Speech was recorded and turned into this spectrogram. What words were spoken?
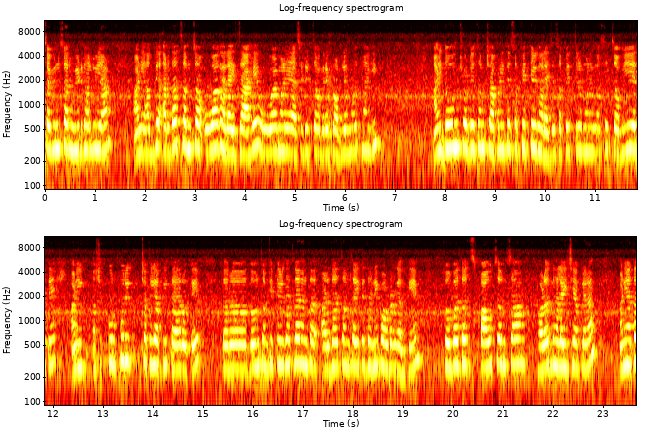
चवीनुसार मीठ घालूया. आणि अगदी अर्धा चमचा ओवा घालायचा आहे. ओव्यामुळे ॲसिडिकचा वगैरे प्रॉब्लेम होत नाही. आणि दोन छोटे चमचे आपण इथे सफेद तीळ घालायचे. सफेद तीळमुळे मस्त चवही येते आणि अशी कुरकुरीत चकली आपली तयार होते. तर दोन चमचे तीळ घातल्यानंतर अर्धा चमचा इथे धने पावडर घालते सोबतच पाव चमचा हळद घालायची आपल्याला. आणि आता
